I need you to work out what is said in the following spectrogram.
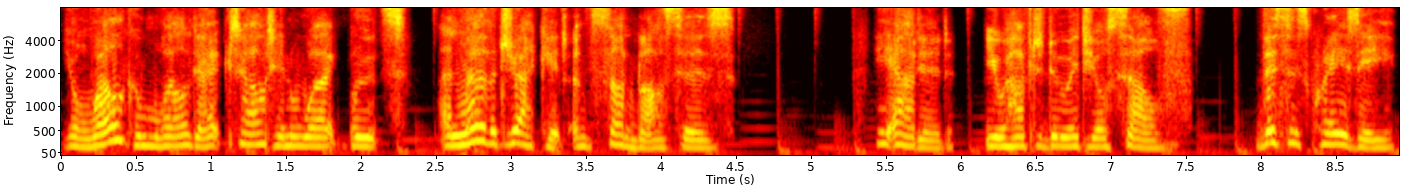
You're welcome well decked out in work boots, a leather jacket and sunglasses. He added, You have to do it yourself. This is crazy,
